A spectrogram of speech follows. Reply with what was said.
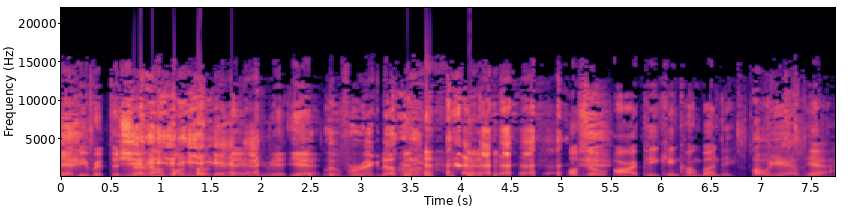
Yeah, if you rip the shirt off Hulk Hogan, maybe. Yeah. Lou Ferrigno. Also, R.I.P. King Kong Bundy. oh yeah. Yeah.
